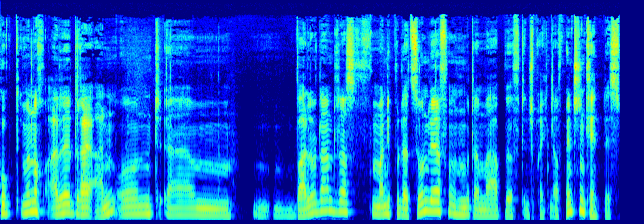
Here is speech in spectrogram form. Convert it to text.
guckt immer noch alle drei an und ähm, Valodan das Manipulation werfen und Mutter Marb wirft entsprechend auf Menschenkenntnis.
